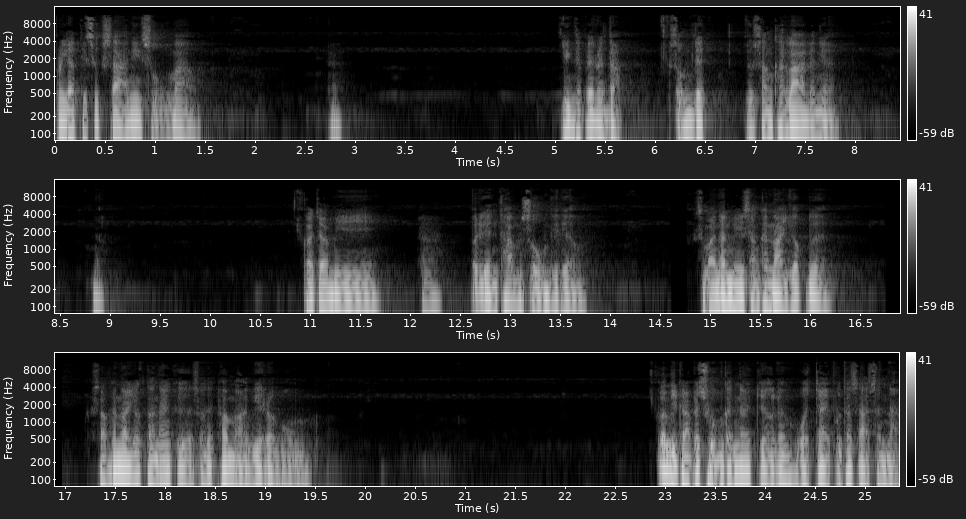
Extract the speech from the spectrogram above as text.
ปริยัติศึกษานี่สูงมาก ยิ่งจะเป็นระดับสมเด็จหรือสังฆราชแล้วเนี่ยก็จะมีปรริญญาธรรมสูงทีเดียว สมัยนั้นมีสังฆนายกด้วย สังฆนายกตอนนั้นคือสมเด็จพระมหาวีระวงศ์ ก็มีการประชุมกันนะเกี่ยวเรื่องหัวใจพุทธศาสนา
